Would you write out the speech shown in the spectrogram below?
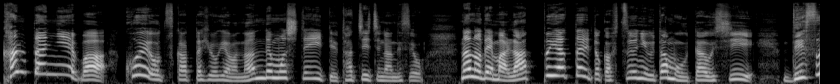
簡単に言えば声を使った表現は何でもしていいっていう立ち位置なんですよ。なのでまあラップやったりとか普通に歌も歌うしデスボ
